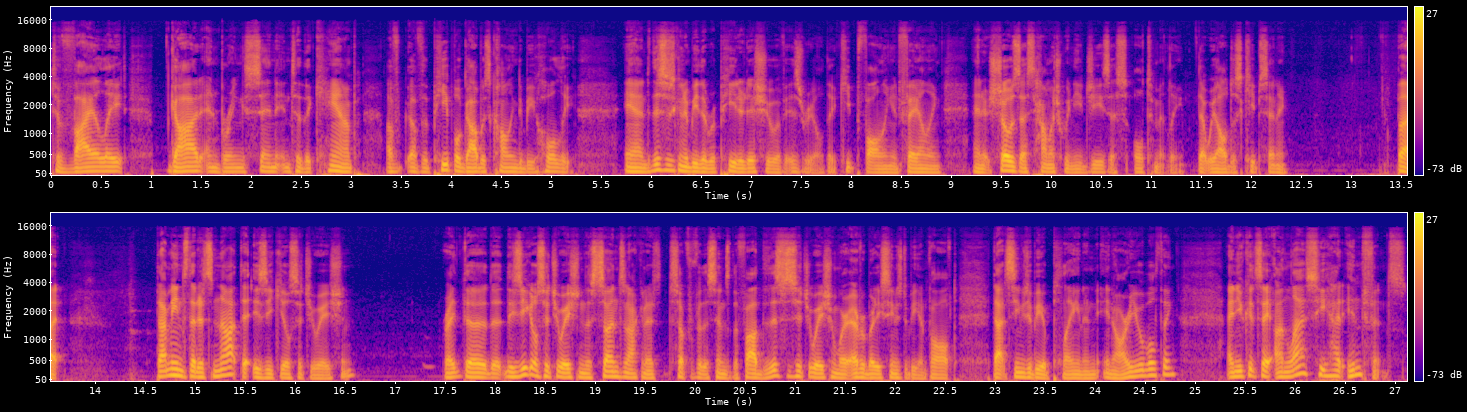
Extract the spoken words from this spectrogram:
to violate God and bring sin into the camp of, of the people God was calling to be holy. And this is going to be the repeated issue of Israel. They keep falling and failing. And it shows us how much we need Jesus ultimately, that we all just keep sinning. But that means that it's not the Ezekiel situation right? The, the, the Ezekiel situation, the son's not going to suffer for the sins of the father. This is a situation where everybody seems to be involved. That seems to be a plain and inarguable thing. And you could say, unless he had infants,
